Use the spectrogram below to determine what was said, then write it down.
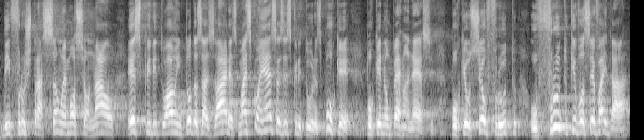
de frustração emocional, espiritual em todas as áreas, mas conhece as Escrituras. Por quê? Porque não permanece. Porque o seu fruto, o fruto que você vai dar,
